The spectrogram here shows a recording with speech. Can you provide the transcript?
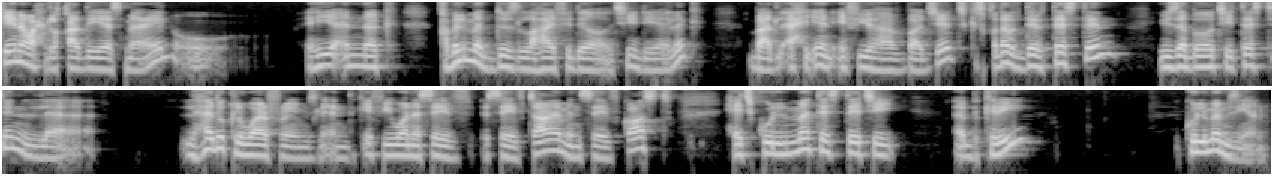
كاينة واحد القضية إسماعيل وهي أنك قبل ما تدوز لل high fidelity ديالك بعض الأحيان if you have budget كتقدر دير testing usability testing لهذوك ال wireframes اللي عندك. If you wanna save save time and save cost حيت كل ما تستيتي بكري كل ما مزيان.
